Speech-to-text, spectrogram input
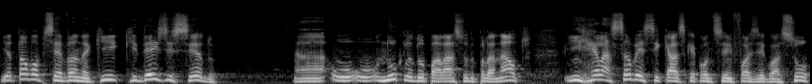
E eu estava observando aqui que desde cedo Uh, o, o, núcleo do Palácio do Planalto, em relação a esse caso que aconteceu em Foz do Iguaçu,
